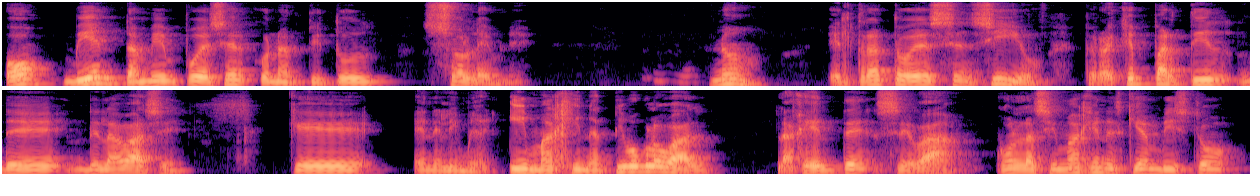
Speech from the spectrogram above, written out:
o bien también puede ser con actitud solemne. No, el trato es sencillo, pero hay que partir de, la base que en el imaginativo global la gente se va con las imágenes que han visto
